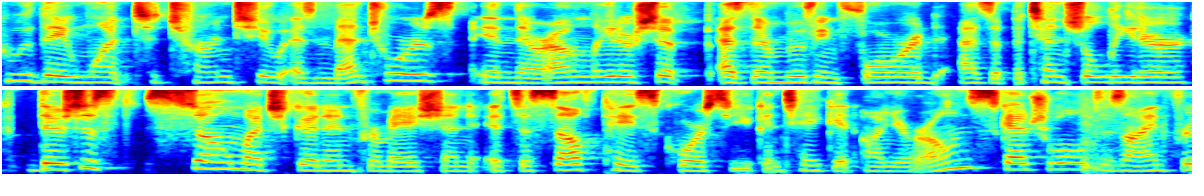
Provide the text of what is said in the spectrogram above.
who they want to turn to as mentors in their own leadership as they're moving forward as a potential leader. There's just so much good information. It's a self paced course, so you can take it on your own schedule, designed for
